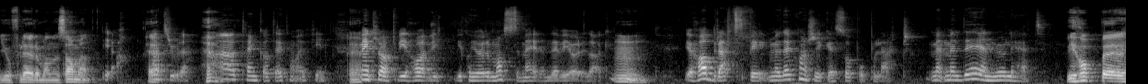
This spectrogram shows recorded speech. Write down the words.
jo flere man er sammen? Ja, Ja. Jeg tror det. Jeg tenker at det kan være fint. Men klart, vi, har, vi, vi kan gjøre masse mer enn det vi gjør i dag. Mm. Vi har brettspill, men det er kanskje ikke så populært. Men, men det er en mulighet. Vi hopper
